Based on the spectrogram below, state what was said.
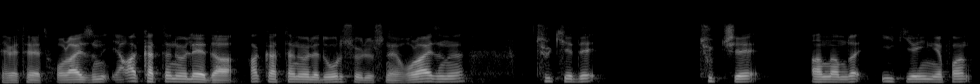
Evet evet Horizon ya hakikaten öyle Eda. Hakikaten öyle doğru söylüyorsun. Yani Horizon'ı Türkiye'de Türkçe anlamda ilk yayın yapan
